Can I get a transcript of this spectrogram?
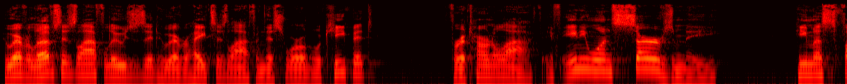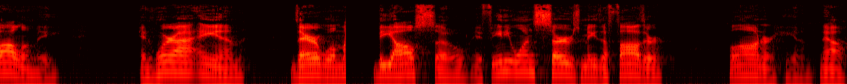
Whoever loves his life loses it. Whoever hates his life in this world will keep it for eternal life. If anyone serves me, he must follow me. And where I am, there will be also. If anyone serves me, the Father will honor him. Now,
